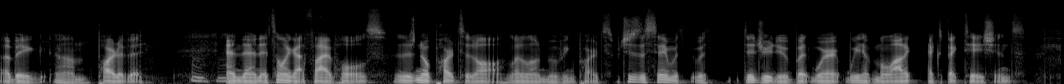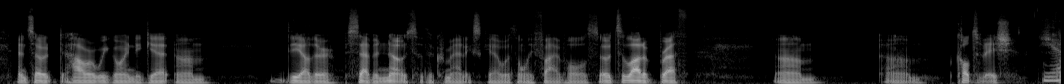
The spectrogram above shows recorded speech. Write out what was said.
a big um, part of it. Mm-hmm. And then it's only got five holes. There's no parts at all, let alone moving parts, which is the same with, with didgeridoo, but where we have melodic expectations. And so, how are we going to get um, the other seven notes of the chromatic scale with only five holes? So it's a lot of breath um, um, cultivation. Yeah.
